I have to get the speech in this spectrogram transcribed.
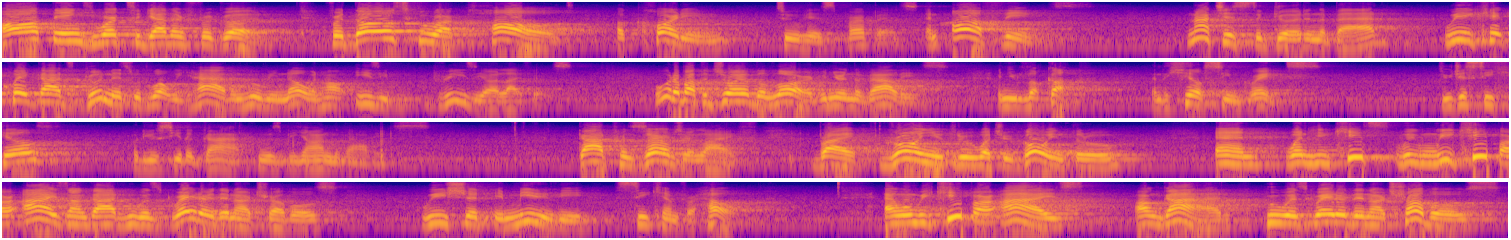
all things work together for good, for those who are called according to his purpose." And all things, not just the good and the bad. We equate God's goodness with what we have and who we know and how easy breezy our life is. But what about the joy of the Lord when you're in the valleys and you look up and the hills seem great. Do you just see hills, or do you see the God who is beyond the valleys? God preserves your life by growing you through what you're going through. And when, he keeps, when we keep our eyes on God, who is greater than our troubles, we should immediately seek Him for help. And when we keep our eyes on God, who is greater than our troubles,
